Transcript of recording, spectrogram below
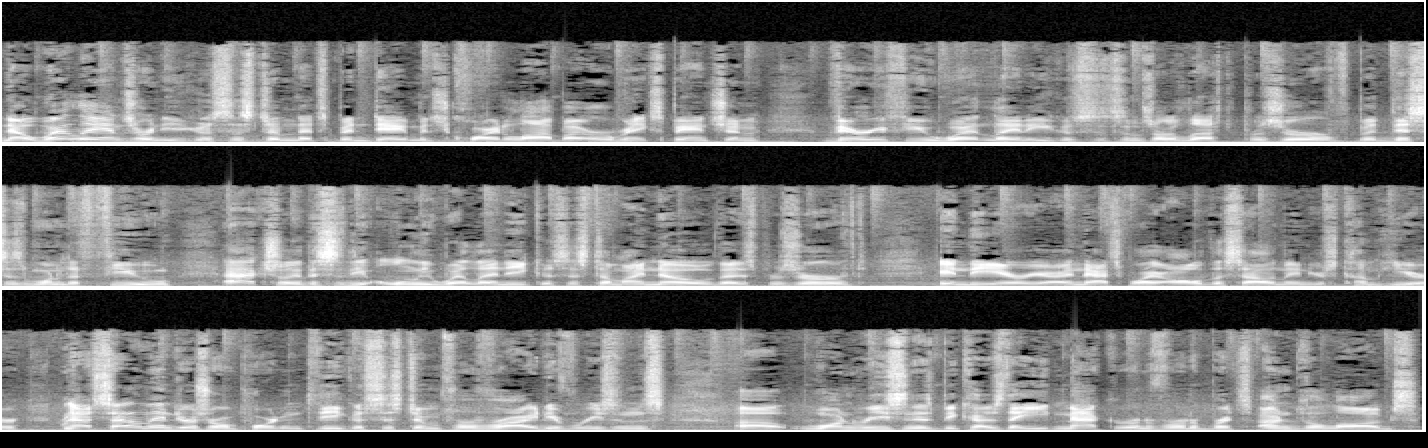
Now wetlands are an ecosystem that's been damaged quite a lot by urban expansion. Very few wetland ecosystems are left preserved, but this is one of the few. Actually, this is the only wetland ecosystem I know that is preserved in the area, and that's why all the salamanders come here. Now salamanders are important to the ecosystem for a variety of reasons. Uh, one reason is because they eat macroinvertebrates under the logs.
